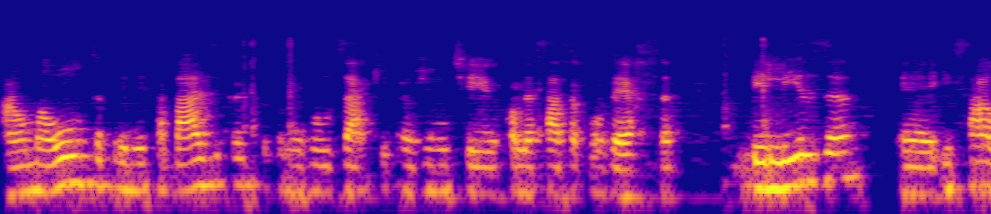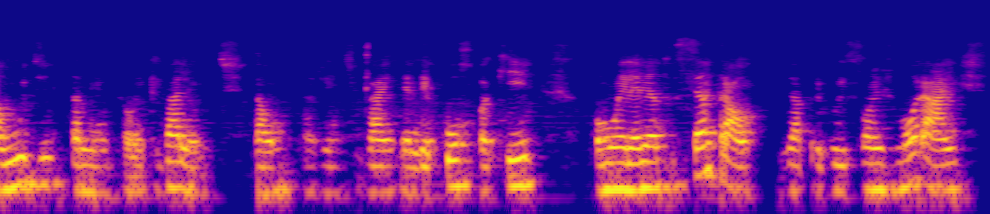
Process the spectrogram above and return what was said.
Há uma outra premissa básica que eu também vou usar aqui para a gente começar essa conversa. Beleza é, e saúde também são equivalentes. Então, a gente vai entender corpo aqui como um elemento central de atribuições morais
